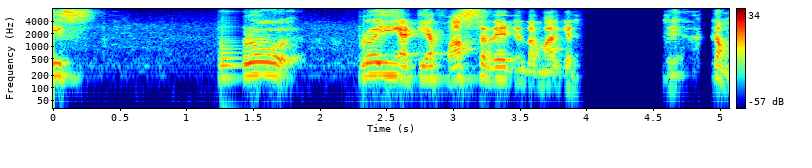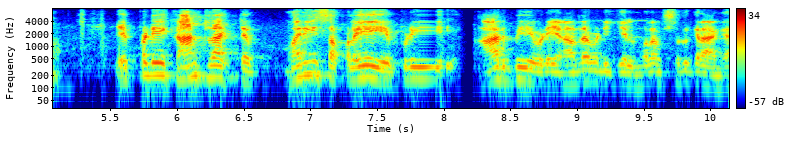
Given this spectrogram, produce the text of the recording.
is flow flowing at a faster rate இந்த மார்க்கெட் அக்கம் எப்படி கான்ட்ராக்ட் மணி சப்ளையை எப்படி ஆர்பிஐ உடைய நடவடிக்கைகள் மூலம் சுருக்கிறாங்க?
